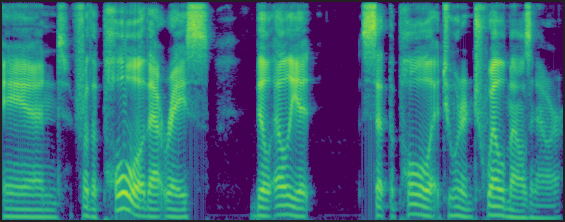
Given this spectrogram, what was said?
And for the pole of that race, Bill Elliott set the pole at 212 miles an hour,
